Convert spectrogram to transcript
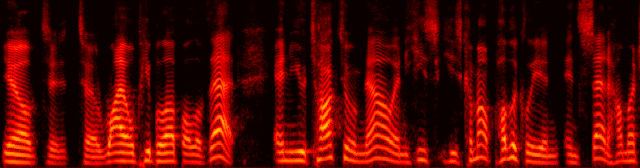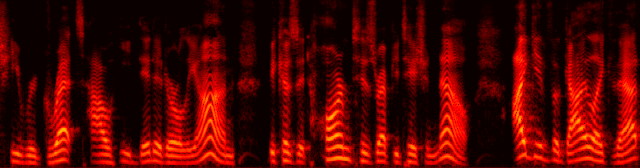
you know, to to rile people up, all of that. And you talk to him now, and he's he's come out publicly and, and said how much he regrets how he did it early on because it harmed his reputation now. I give a guy like that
